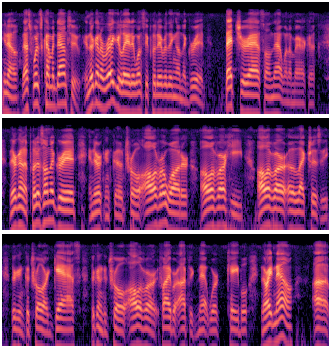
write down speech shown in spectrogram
You know, that's what it's coming down to. And they're going to regulate it once they put everything on the grid. Bet your ass on that one, America. They're going to put us on the grid and they're going to control all of our water, all of our heat, all of our electricity. They're going to control our gas. They're going to control all of our fiber optic network cable. And right now, uh,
